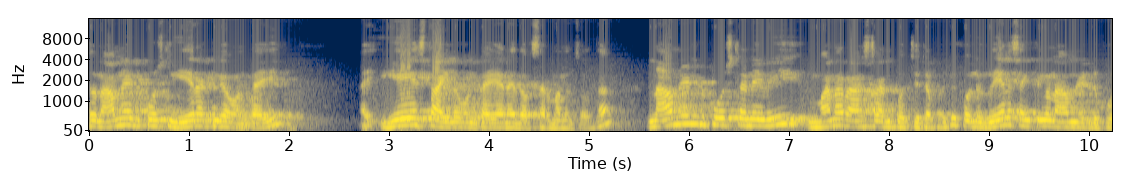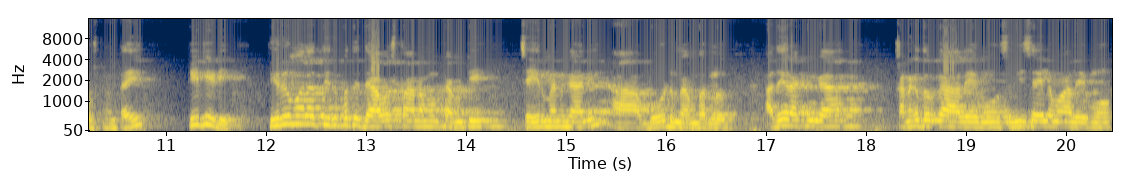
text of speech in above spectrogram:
సో నామినేటెడ్ పోస్టులు ఏ రకంగా ఉంటాయి? ఏ ఏ స్థాయిలో ఉంటాయి అనేది ఒకసారి మనం చూద్దాం. నామినేటెడ్ పోస్టులు అనేవి మన రాష్ట్రానికి వచ్చేటప్పటికి కొన్ని వేల సంఖ్యలో నామినేటెడ్ పోస్టులు ఉంటాయి. టీటీడీ తిరుమల తిరుపతి దేవస్థానము కమిటీ చైర్మన్ కానీ ఆ బోర్డు మెంబర్లు. అదే రకంగా కనకదుర్గ ఆలయము శ్రీశైలం ఆలయము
